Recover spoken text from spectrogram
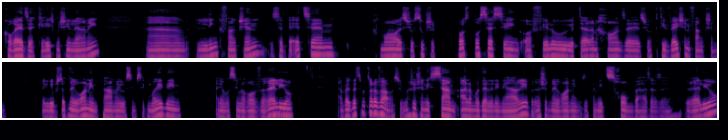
קורא את זה כאיש Machine Learning, ה-link uh, function זה בעצם כמו איזשהו סוג של post processing או אפילו יותר נכון זה איזשהו activation function. נגיד ברשתות נוירונים פעם היו עושים סיגמואידים, היום עושים לרוב ורליו, אבל זה בעצם אותו דבר, זה משהו שאני שם על המודל הליניארי, ברשת נוירונים זה תמיד סכום ואז על זה רליו,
